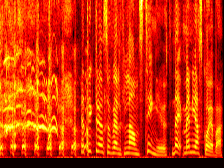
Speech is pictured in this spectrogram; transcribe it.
Jag tyckte den såg väldigt landstingig ut. Nej, men jag skojar bara.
